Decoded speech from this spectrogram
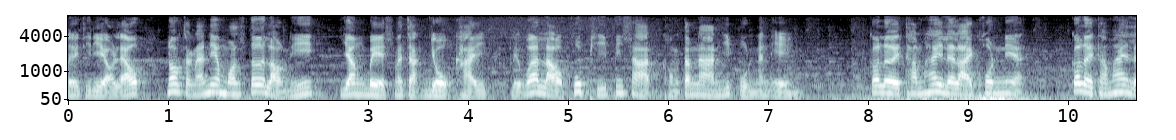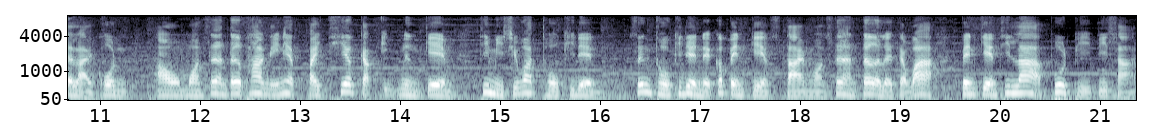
เลยทีเดียว แล้วนอกจากนั้นเนี่ยมอนสเตอร์เหล่านี้ยังเบสมาจากโยไคหรือว่าเหล่าพูดผีปีศาจของตำนานญี่ปุ่นนั่นเอง ก็เลยทำให้หลายๆ คนเนี่ยก็เลยทำให้หลายๆ คนเอา Monster Hunter ภาคนี้เนี่ยไปเทียบกับอีกหนึ่งเกมที่มีชื่อว่า Tokiden ซึ่ง Tokiden เนี่ยก็เป็นเกมสไตล์ Monster Hunter เลยแต่ว่าเป็นเกมที่ล่าพูดผีปีศาจ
